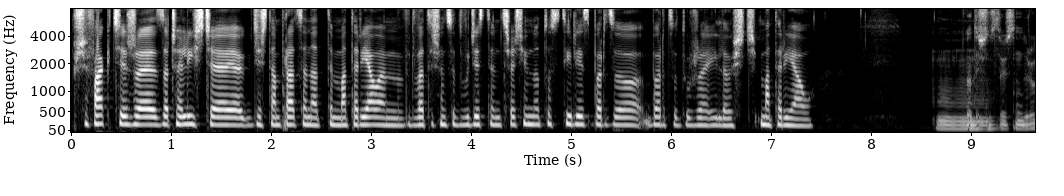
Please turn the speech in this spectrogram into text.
przy fakcie, że zaczęliście gdzieś tam pracę nad tym materiałem w 2023, no to still jest bardzo, bardzo duża ilość materiału W 2022.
